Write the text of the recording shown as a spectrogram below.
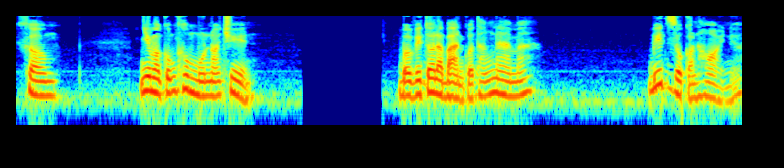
Không. Nhưng mà cũng không muốn nói chuyện. Bởi vì tôi là bạn của Thắng Nam á. Biết rồi còn hỏi nữa.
